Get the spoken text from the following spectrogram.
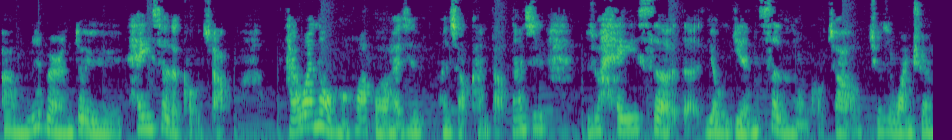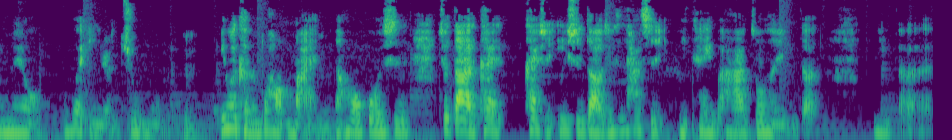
嗯，日本人对于黑色的口罩，台湾那种红花口罩还是很少看到。但是，比如说黑色的、有颜色的那种口罩，就是完全没有不会引人注目。嗯，因为可能不好买，嗯、然后或者是就大家开开始意识到，就是它是你可以把它做成你的你的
